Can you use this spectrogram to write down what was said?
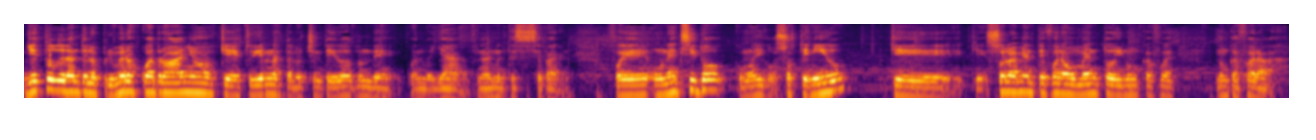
Y esto durante los primeros cuatro años que estuvieron hasta el 82, donde, cuando ya finalmente se separan. Fue un éxito, como digo, sostenido, que, que solamente fue en aumento y nunca fue, nunca fue a la baja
